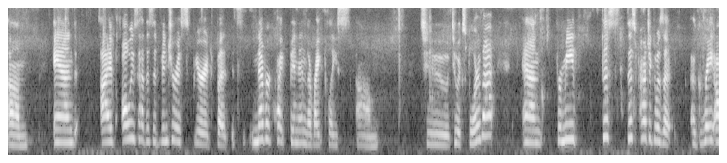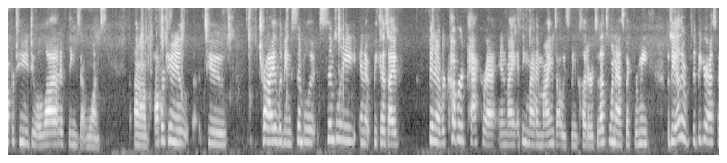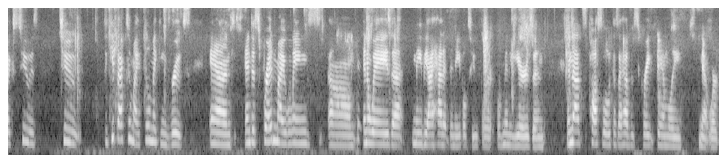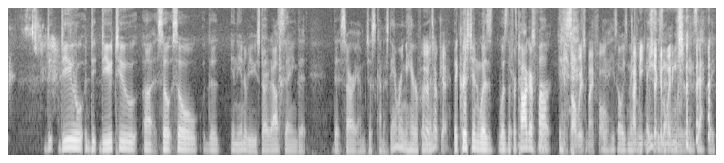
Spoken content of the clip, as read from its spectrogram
um, and I've always had this adventurous spirit, but it's never quite been in the right place um, to to explore that. And for me, this this project was a, a great opportunity to do a lot of things at once. Um, opportunity to try living simple, simply, in it because I've been a recovered pack rat, and my I think my mind's always been cluttered. So that's one aspect for me. But the other, the bigger aspects too, is to to get back to my filmmaking roots and and to spread my wings um, in a way that maybe I hadn't been able to for, for many years and and that's possible because I have this great family network. Do, do you do, do you two? Uh, so so the in the interview you started out saying that that sorry I'm just kind of stammering here for a That's minute. okay. That Christian was was the It's photographer. It's always my fault. Yeah, he's always making I'm eating faces chicken at me. wings. exactly.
